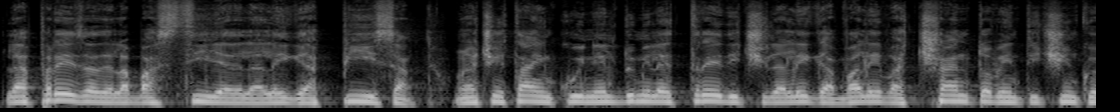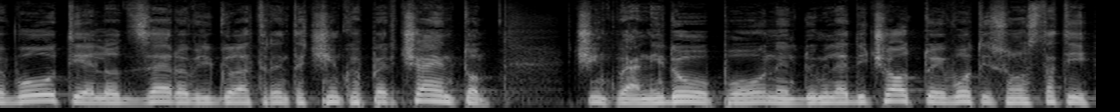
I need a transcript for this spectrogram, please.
la presa della Bastiglia della Lega a Pisa, una città in cui nel 2013 la Lega valeva 125 voti e lo 0,35%. Cinque anni dopo, nel 2018, i voti sono stati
